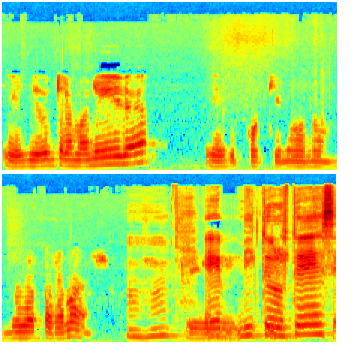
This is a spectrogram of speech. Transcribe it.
de otra manera eh, porque no, no, no da para más. Eh, eh, Víctor, ¿ustedes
